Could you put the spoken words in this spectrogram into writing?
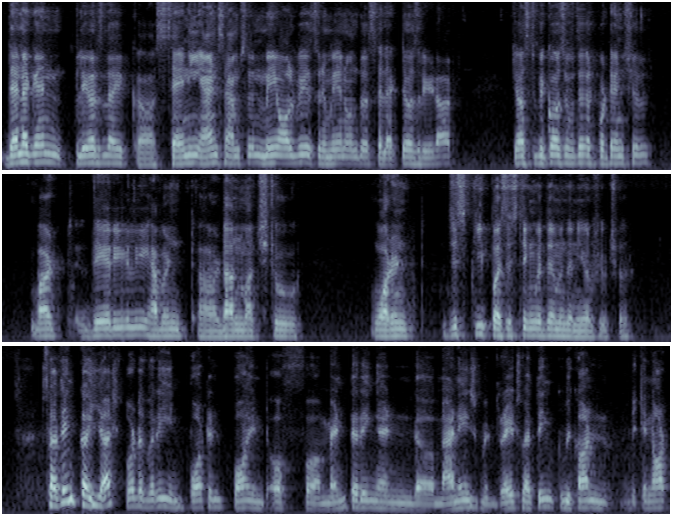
then again, players like uh, Saini and Samson may always remain on the selectors' radar just because of their potential, but they really haven't uh, done much to warrant just keep persisting with them in the near future. So I think uh, Yash brought a very important point of uh, mentoring and uh, management, right? So I think we can't, we cannot,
